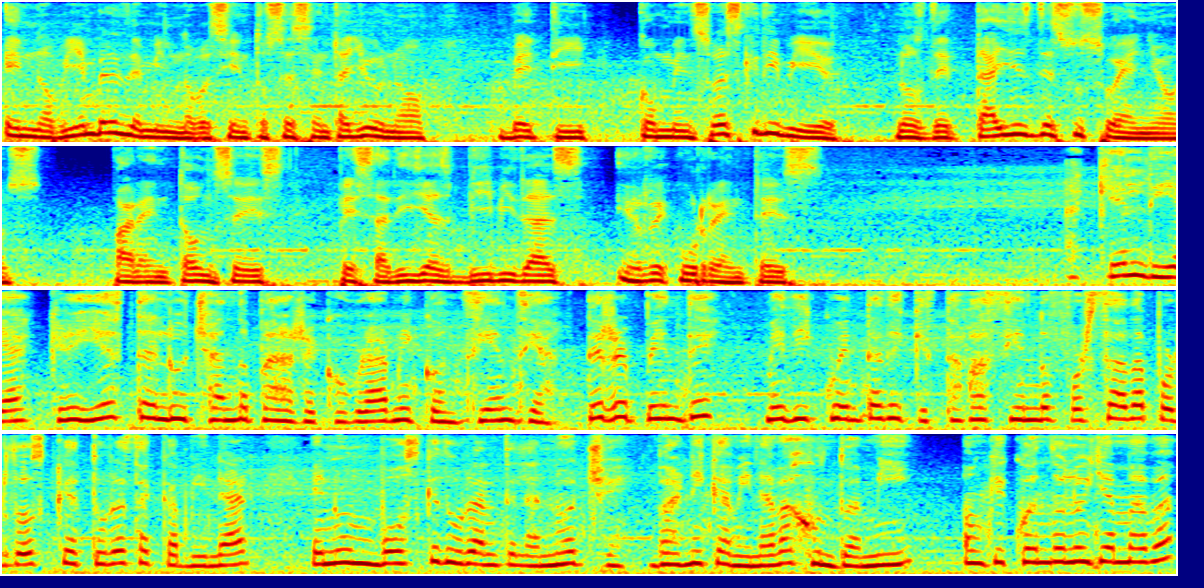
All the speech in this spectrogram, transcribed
En noviembre de 1961, Betty comenzó a escribir los detalles de sus sueños, para entonces pesadillas vívidas y recurrentes. Aquel día creía estar luchando para recobrar mi conciencia. De repente me di cuenta de que estaba siendo forzada por dos criaturas a caminar en un bosque durante la noche. Barney caminaba junto a mí, aunque cuando lo llamaba,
